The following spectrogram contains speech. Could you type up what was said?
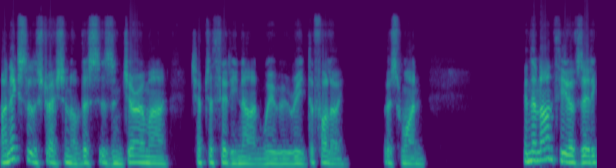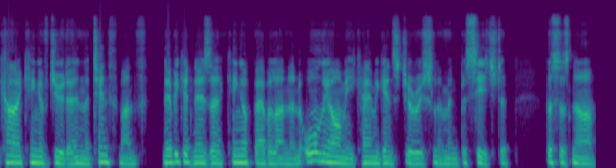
Our next illustration of this is in Jeremiah chapter 39, where we read the following verse 1 In the ninth year of Zedekiah, king of Judah, in the tenth month, Nebuchadnezzar, king of Babylon, and all the army came against Jerusalem and besieged it. This is now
